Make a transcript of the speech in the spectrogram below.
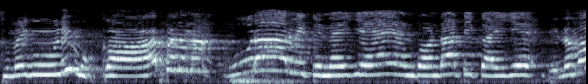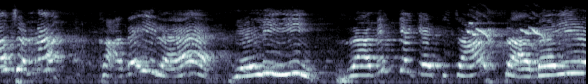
சுமைகூலி முக்கார்பணமா ஊரார் வீட்டு நெய்யே என் பொண்டாட்டி கையே. என்னமோ சொன்ன? கதையில எலி ரவிக்க கேட்டுச்சான் சதையில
